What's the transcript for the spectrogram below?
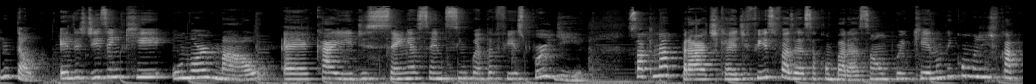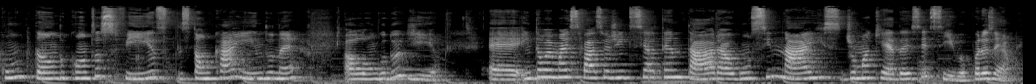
Então, eles dizem que o normal é cair de 100 a 150 fios por dia. Só que na prática é difícil fazer essa comparação porque não tem como a gente ficar contando quantos fios estão caindo, né, ao longo do dia. É, então é mais fácil a gente se atentar a alguns sinais de uma queda excessiva. Por exemplo,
